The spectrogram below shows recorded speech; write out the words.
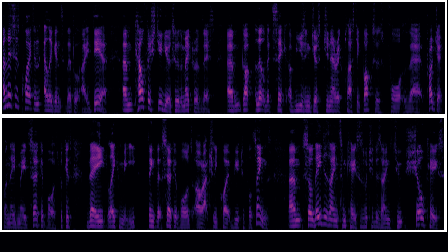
And this is quite an elegant little idea. Um, Cowfish Studios, who are the maker of this, um, got a little bit sick of using just generic plastic boxes for their projects when they'd made circuit boards, because they, like me, think that circuit boards are actually quite beautiful things. Um, so they designed some cases which are designed to showcase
